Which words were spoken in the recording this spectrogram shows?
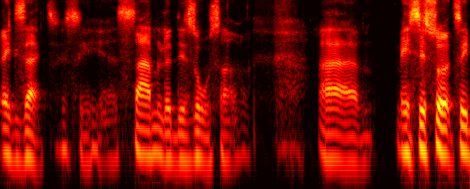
Exact. C'est euh, Sam le désosseur. Euh, mais c'est ça, tu sais.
